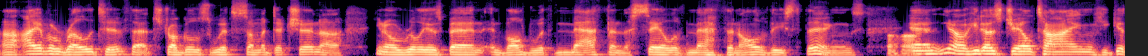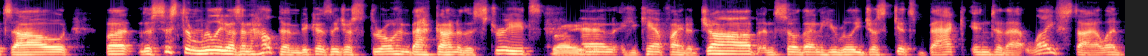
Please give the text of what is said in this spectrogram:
uh, i have a relative that struggles with some addiction uh, you know really has been involved with meth and the sale of meth and all of these things uh-huh. and you know he does jail time he gets out but the system really doesn't help him because they just throw him back onto the streets right. and he can't find a job. And so then he really just gets back into that lifestyle. And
